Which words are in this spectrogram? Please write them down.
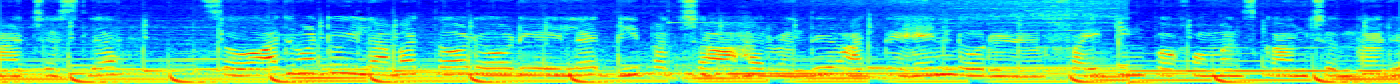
மேட்சஸில் ஸோ அது மட்டும் இல்லாமல் தேர்ட் ஓடிஐயில் தீபக் சாஹர் வந்து அட் த எண்ட் ஒரு ஃபைட்டிங் பர்ஃபார்மன்ஸ் காமிச்சிருந்தார்.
